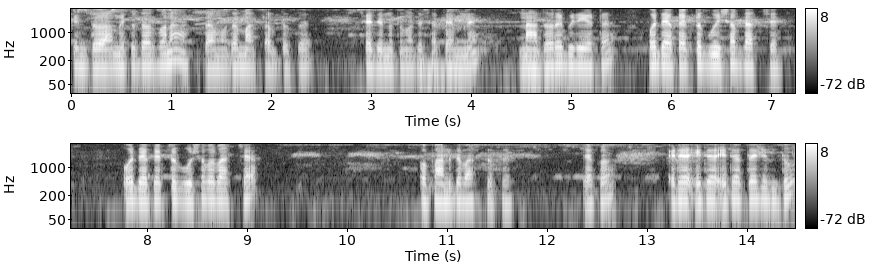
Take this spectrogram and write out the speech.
কিন্তু আমি তো ধরবো না মধ্যে মাছ চলতেছে। সেই জন্য তোমাদের সাথে এমনি না ধরে ভিডিওটা। ওই দেখো একটা গুই সাপ যাচ্ছে। ওই দেখো একটা গুই সাপের বাচ্চা। ও পানিতে বাঁচতেছে দেখো, এটা এটা, এটাতে কিন্তু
